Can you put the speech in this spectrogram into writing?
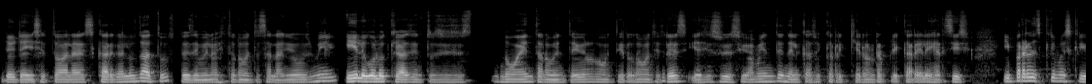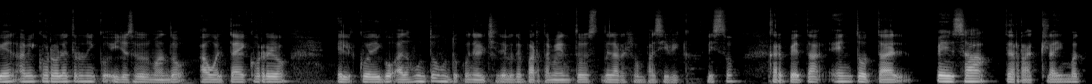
yo ya hice toda la descarga de los datos desde 1990 hasta el año 2000 y luego lo que hace entonces es 90, 91, 92, 93 y así sucesivamente en el caso que requieran replicar el ejercicio. Y para el script me escriben a mi correo electrónico y yo se los mando a vuelta de correo el código adjunto junto con el chip de los departamentos de la región pacífica. ¿Listo? Carpeta en total pesa TerraClimate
